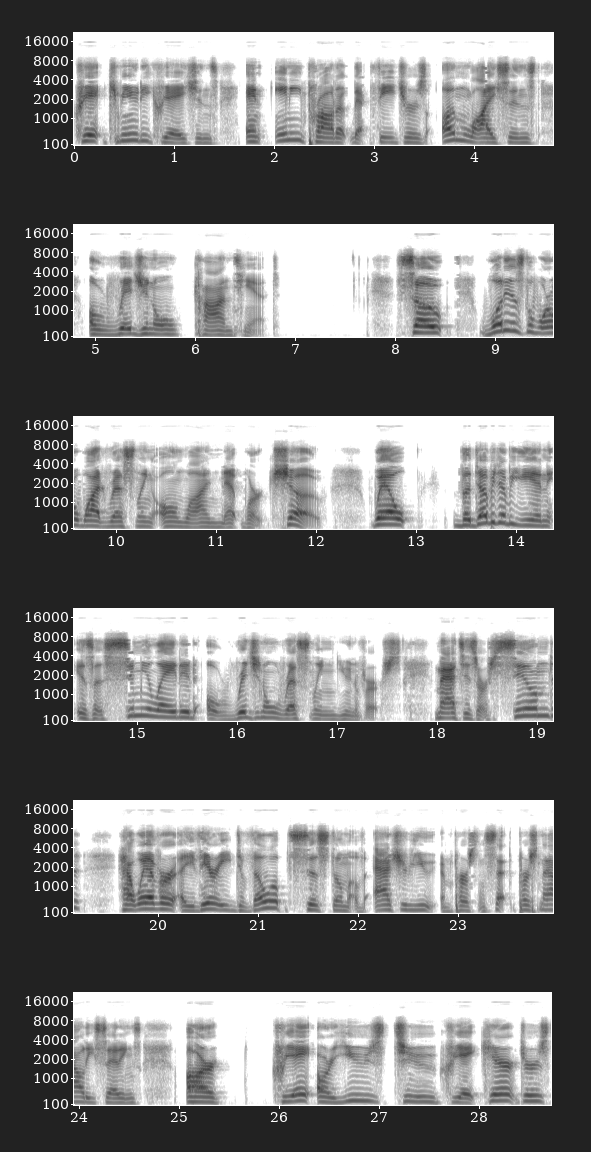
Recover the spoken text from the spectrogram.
create community creations, and any product that features unlicensed original content. So, what is the Worldwide Wrestling Online Network show? Well, the WWN is a simulated original wrestling universe. Matches are simmed, however, a very developed system of attribute and personal set, personality settings are create are used to create characters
